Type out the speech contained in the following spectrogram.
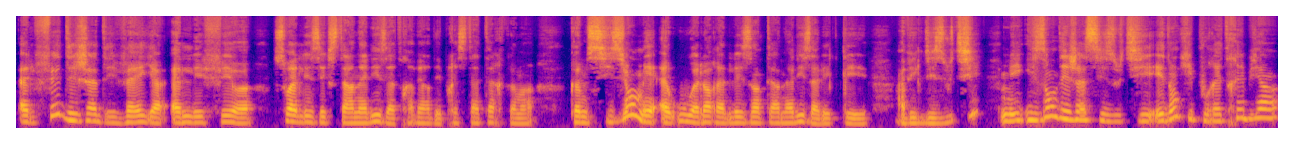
Elle fait déjà des veilles, elle les fait, euh, soit elle les externalise à travers des prestataires comme comme Cision, mais ou alors elle les internalise avec les avec des outils. Mais ils ont déjà ces outils et donc ils pourraient très bien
